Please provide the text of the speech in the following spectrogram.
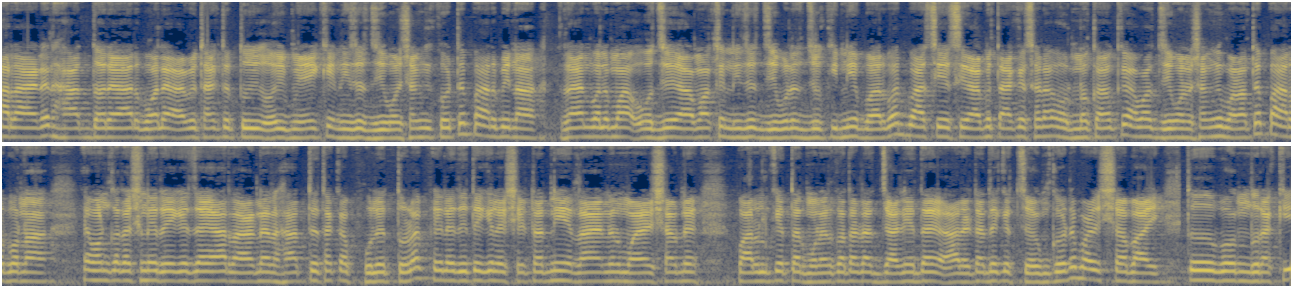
আর রায়ানের হাত ধরে আর বলে, আমি থাকতে তুই ওই মেয়েকে নিজের জীবন সঙ্গী করতে পারবি না। রায়ান বলে, মা, ও যে আমাকে নিজের জীবনের ঝুঁকি নিয়ে বারবার বাঁচিয়েছে, আমি তাকে ছাড়া অন্য কাউকে আমার জীবনের সঙ্গে বানাতে পারব না। এমন কথা শুনে রেগে যায়, আর রায়ানের হাতে থাকা ফুলের তোড়া ফেলে দিতে গেলে সেটা নিয়ে রায়ানের মায়ের সামনে পারুলকে তার মনের কথাটা জানিয়ে দেয়, আর এটা দেখে চমকে ওঠে বাড়ির সবাই তো বন্ধুরা কি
